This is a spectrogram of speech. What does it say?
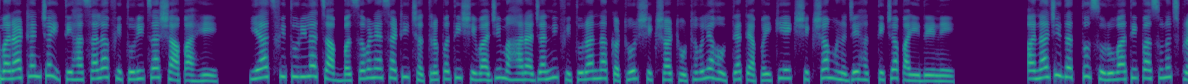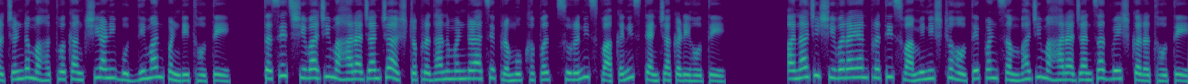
मराठ्यांच्या इतिहासाला फितुरीचा शाप आहे. याच फितुरीला चाप बसवण्यासाठी छत्रपती शिवाजी महाराजांनी फितुरांना कठोर शिक्षा ठोठवल्या होत्या त्यापैकी एक शिक्षा म्हणजे हत्तीच्या पायी देणे. अनाजी दत्तो सुरुवातीपासूनच प्रचंड महत्वाकांक्षी आणि बुद्धिमान पंडित होते. तसेच शिवाजी महाराजांच्या अष्टप्रधान मंडळाचे प्रमुखपद सुरनीस वाकनीस त्यांच्याकडे होते. अनाजी शिवरायांप्रती स्वामिनिष्ठ होते पण संभाजी महाराजांचा द्वेष करत होते.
